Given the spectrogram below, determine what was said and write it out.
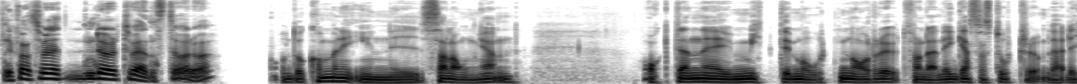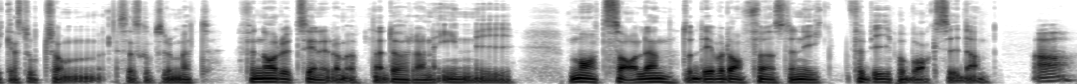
Det fanns väl en dörr till vänster, var det va? Och då kommer ni in i salongen. Och den är ju mitt emot norrut från den. Det är ett ganska stort rum, det här lika stort som sällskapsrummet. För norrut ser ni de öppna dörrarna in i matsalen. Och det var de fönstren ni gick förbi på baksidan. Ja.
